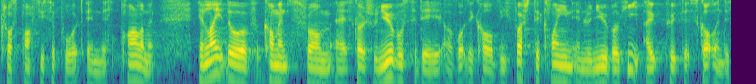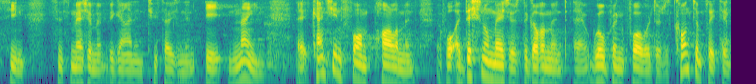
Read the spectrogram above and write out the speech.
cross-party support in this Parliament. In light, though, of comments from uh, Scottish Renewables today of what they call the first decline in renewable heat output that Scotland has seen since measurement began in 2008-9, uh, can she inform Parliament of what additional measures the government uh, will bring forward or is contemplating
